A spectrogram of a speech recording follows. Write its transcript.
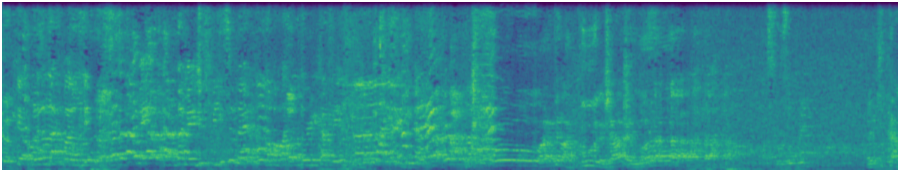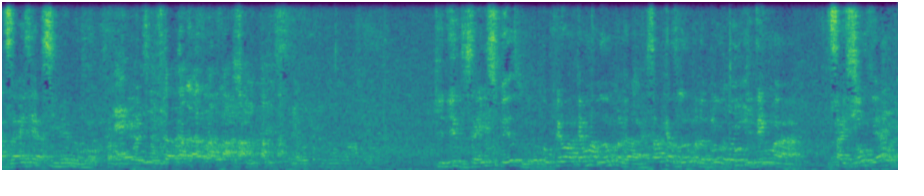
Porque quando tá, quando tem- quando tá meio, quando tá meio difícil, né? Rola aquela dor de cabeça. Não vai ser, né? Ô, ora pela cura já, irmã. É que casais é assim mesmo, irmão. Queridos, é isso mesmo. Eu comprei até uma lâmpada, sabe que as lâmpadas Bluetooth que tem uma. que sai som dela?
